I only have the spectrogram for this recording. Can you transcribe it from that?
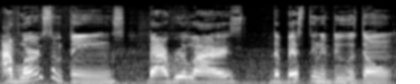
i've learned some things but i realized the best thing to do is don't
